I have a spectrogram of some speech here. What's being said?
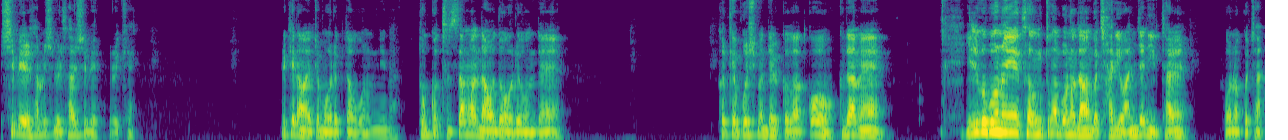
11, 31, 41 이렇게 이렇게 나와야 좀 어렵다고 봅니다. 돈끝 두 쌍만 나와도 어려운데 그렇게 보시면 될 것 같고 그 다음에 19번호에서 엉뚱한 번호 나온 거 자리 완전히 이탈 번호 고 자,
